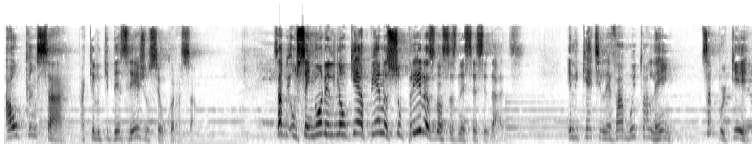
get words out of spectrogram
alcançar aquilo que deseja o seu coração. Sabe, o Senhor ele não quer apenas suprir as nossas necessidades. Ele quer te levar muito além. Sabe por quê?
